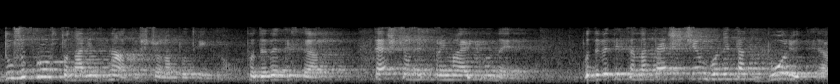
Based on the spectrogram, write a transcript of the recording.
Дуже просто навіть знати, що нам потрібно, подивитися те, що не сприймають вони, подивитися на те, з чим вони так борються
